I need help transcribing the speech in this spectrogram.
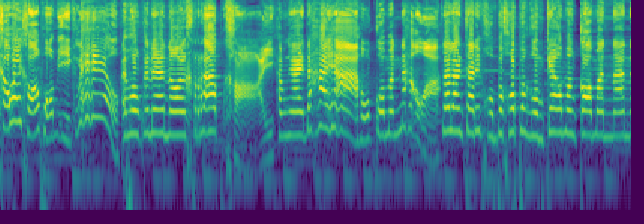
เขาให้ของผมอีกแล้วไอผมก็แน่นอนครับ ขายทำไงได้ฮะผมกลัวมันเน่าอะ และหลังจากที่ผมประคบประงมแก้วมังกรมันนานใน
